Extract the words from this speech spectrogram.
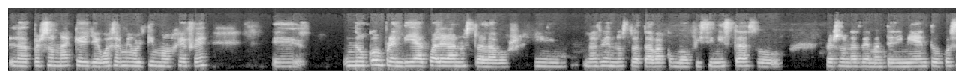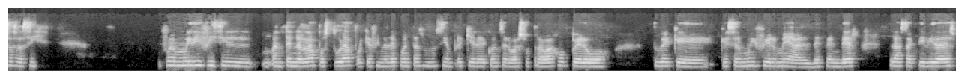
la persona que llegó a ser mi último jefe no comprendía cuál era nuestra labor y más bien nos trataba como oficinistas o personas de mantenimiento, cosas así. Fue muy difícil mantener la postura porque a final de cuentas uno siempre quiere conservar su trabajo, pero tuve que, ser muy firme al defender las actividades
